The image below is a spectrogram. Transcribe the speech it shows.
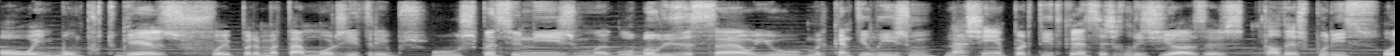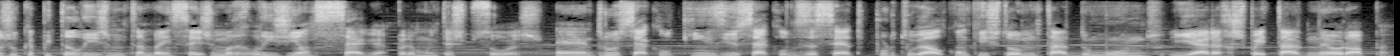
ou em bom português, foi para matar mouros e tribos. O expansionismo, a globalização e o mercantilismo nascem a partir de crenças religiosas. Talvez por isso, hoje o capitalismo também seja uma religião cega para muitas pessoas. Entre o século XV e o século XVII, Portugal conquistou metade do mundo e era respeitado na Europa.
